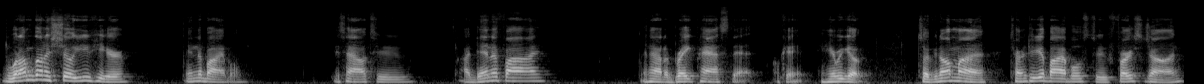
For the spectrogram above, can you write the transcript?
what I'm going to show you here in the Bible is how to identify and how to break past that. Okay, here we go. So, if you don't mind, turn to your Bibles to First John,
